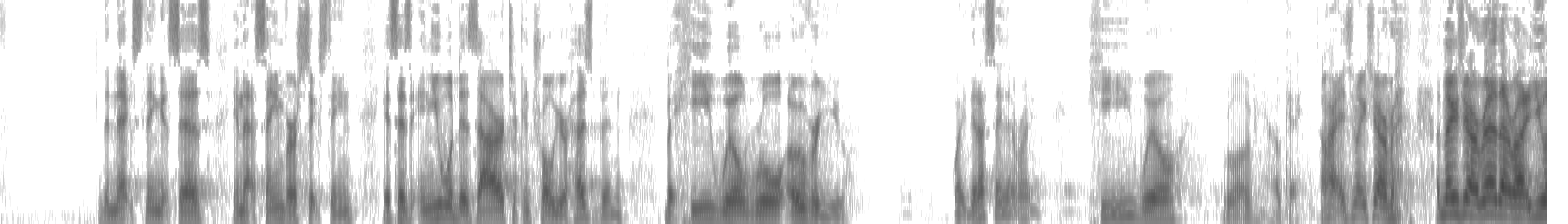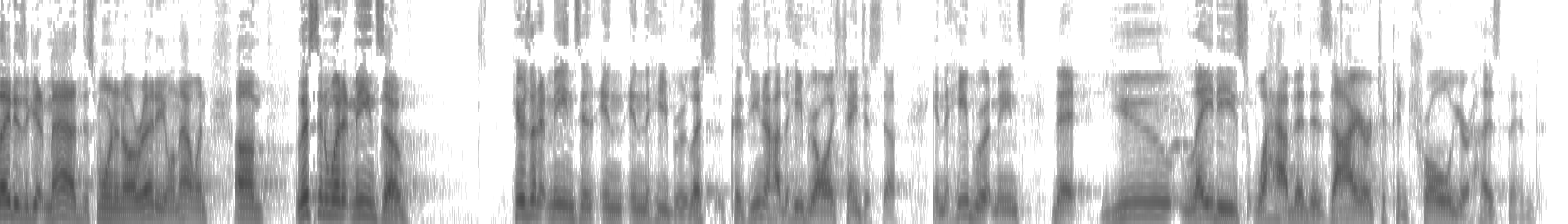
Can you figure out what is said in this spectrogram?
The next thing it says in that same verse 16, it says, And you will desire to control your husband, but he will rule over you. Wait, did I say that right? He will rule over you. Okay. All right, let's make sure I read, make sure I read that right. You ladies are getting mad this morning already on that one. Um, listen to what it means, though. Here's what it means in, in, in the Hebrew. Because you know how the Hebrew always changes stuff. In the Hebrew, it means that you ladies will have a desire to control your husband.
